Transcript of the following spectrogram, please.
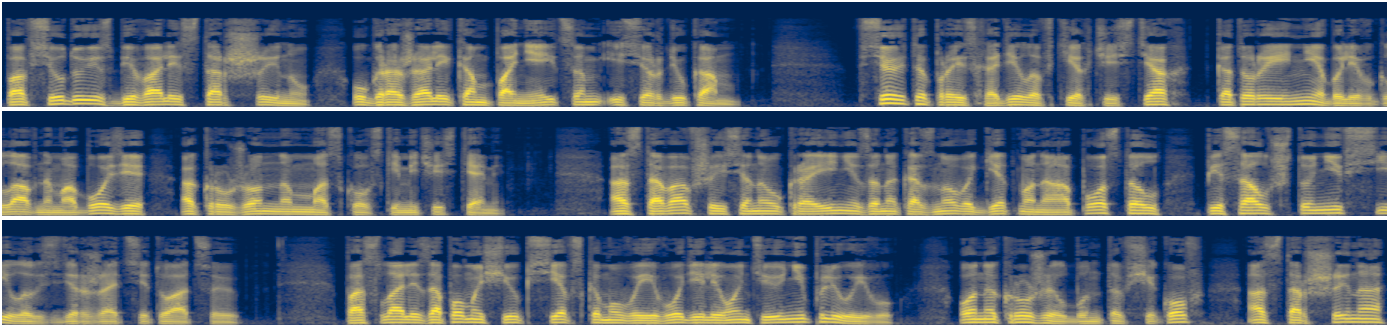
Повсюду избивали старшину, угрожали компанейцам и сердюкам. Все это происходило в тех частях, которые не были в главном обозе, окруженном московскими частями. Остававшийся на Украине за наказного гетмана апостол писал, что не в силах сдержать ситуацию. Послали за помощью к севскому воеводе Леонтию Неплюеву. Он окружил бунтовщиков, а старшина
